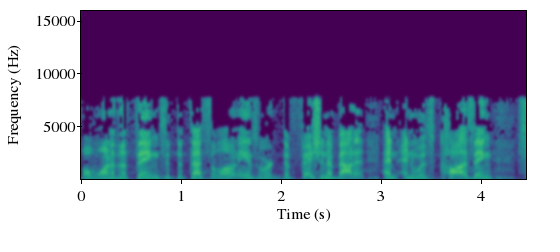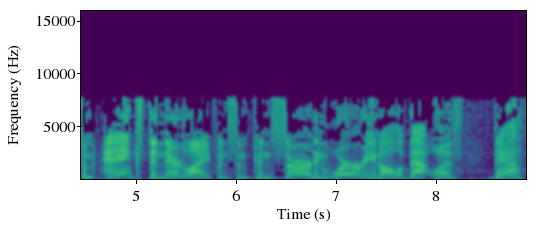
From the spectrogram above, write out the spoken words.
Well, one of the things that the Thessalonians were deficient about it and, and was causing some angst in their life and some concern and worry and all of that was death.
